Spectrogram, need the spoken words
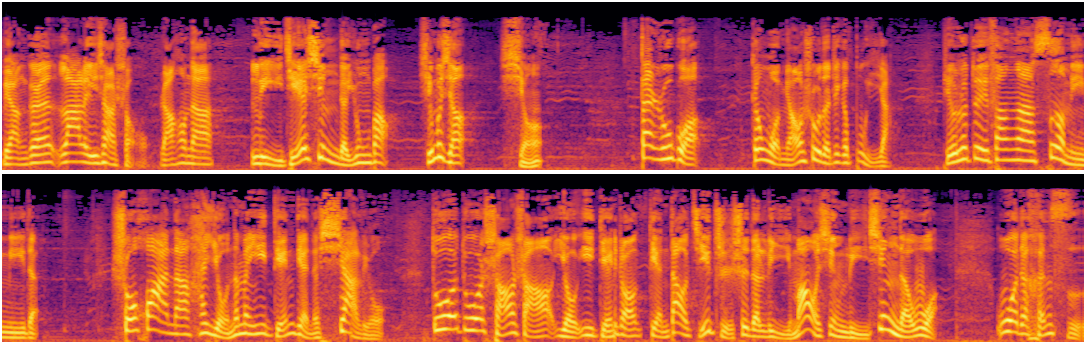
两个人拉了一下手，然后呢礼节性的拥抱。行不行？行，但如果跟我描述的这个不一样，比如说对方啊色眯眯的，说话呢还有那么一点点的下流，多多少少有一点种点到即止式的礼貌性、理性的握，握得很死，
